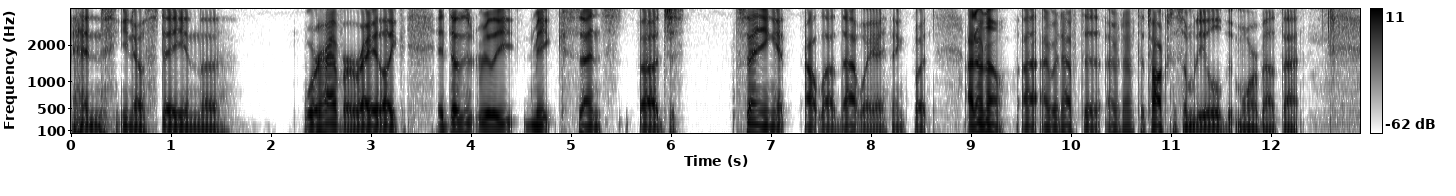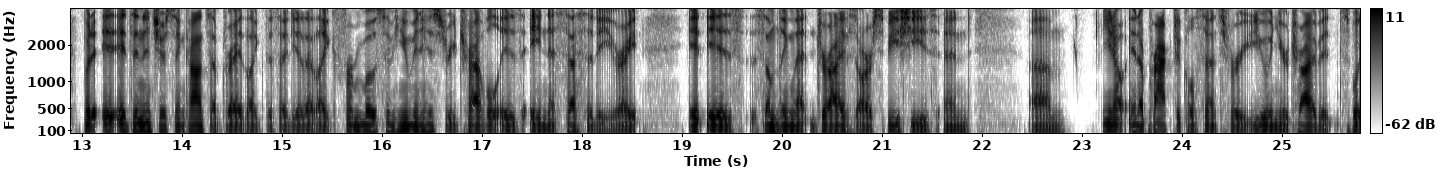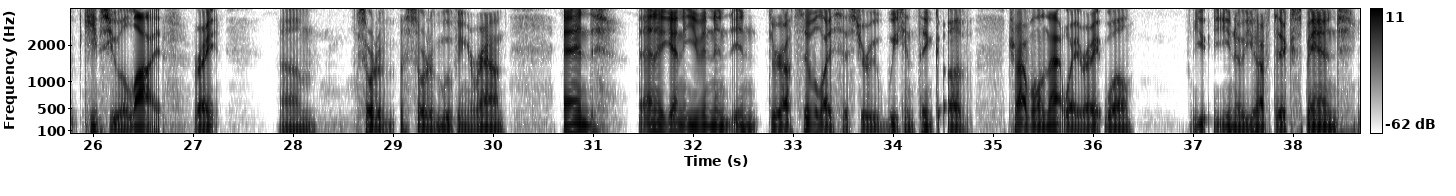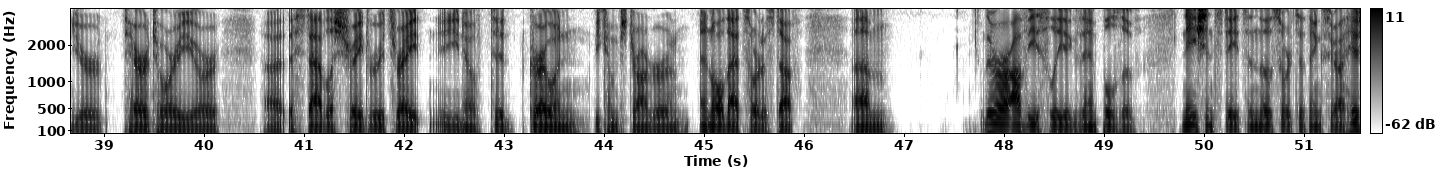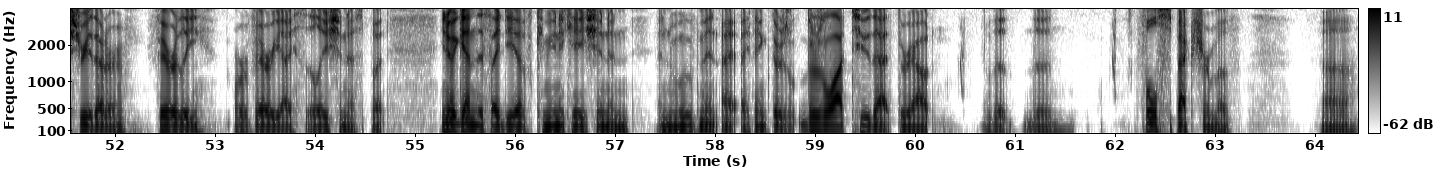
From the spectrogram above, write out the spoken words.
and you know stay in the wherever, right? Like it doesn't really make sense uh, just saying it out loud that way. I think, but I don't know. I, I, would have to I would have to talk to somebody a little bit more about that. But it, it's an interesting concept, right? Like this idea that like for most of human history, travel is a necessity, right? It is something that drives our species and um, you know, in a practical sense for you and your tribe, it's what keeps you alive, right? Um, sort of, sort of moving around, and and again, even in, in throughout civilized history, we can think of travel in that way, right? Well, you you know, you have to expand your territory or uh, establish trade routes, right? You know, to grow and become stronger and and all that sort of stuff. Um, there are obviously examples of nation states and those sorts of things throughout history that are fairly or very isolationist. But you know, again, this idea of communication and and movement, I, I think there's there's a lot to that throughout the the full spectrum of uh,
